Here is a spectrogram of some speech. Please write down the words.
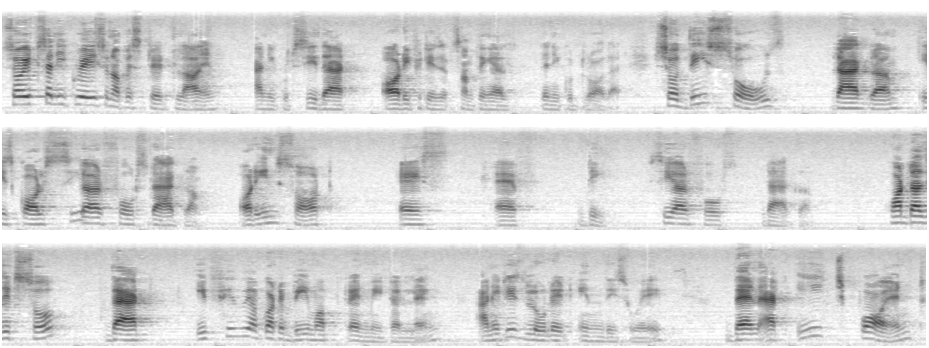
So it's an equation of a straight line and you could see that or if it is something else then you could draw that. So this shows diagram is called shear force diagram or in short SFD, shear force diagram. What does it show? That if you have got a beam of 10 meter length and it is loaded in this way, then at each point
